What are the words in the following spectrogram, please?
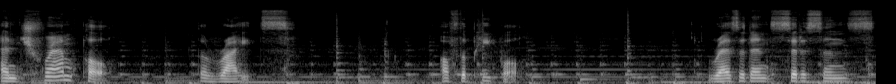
and trample the rights of the people residents, citizens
